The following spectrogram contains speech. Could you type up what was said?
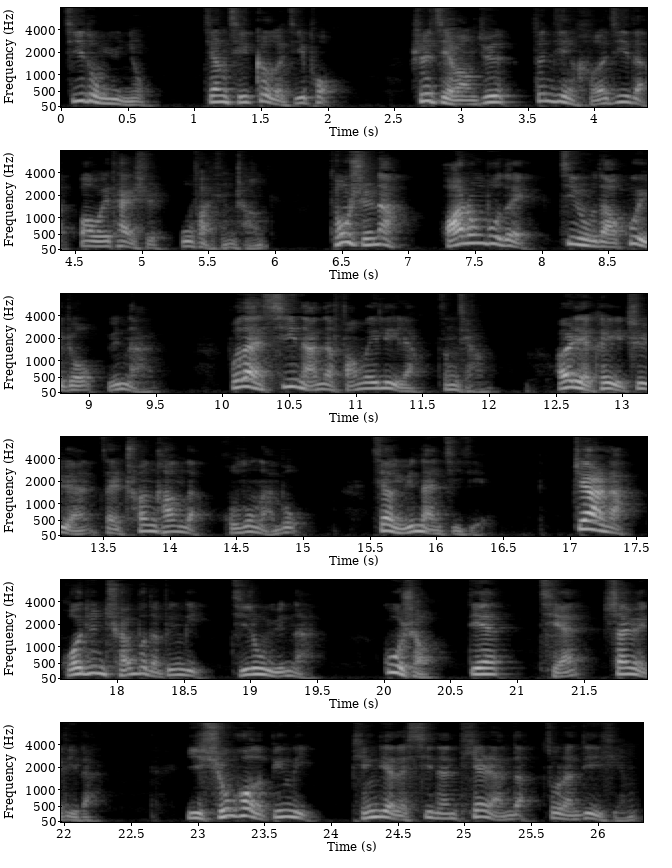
机动运用，将其各个击破，使解放军分进合击的包围态势无法形成。同时呢，华中部队进入到贵州、云南，不但西南的防卫力量增强，而且可以支援在川康的胡宗南部，向云南集结。这样呢，国军全部的兵力集中云南，固守滇黔山岳地带，以雄厚的兵力凭借着西南天然的作战地形，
